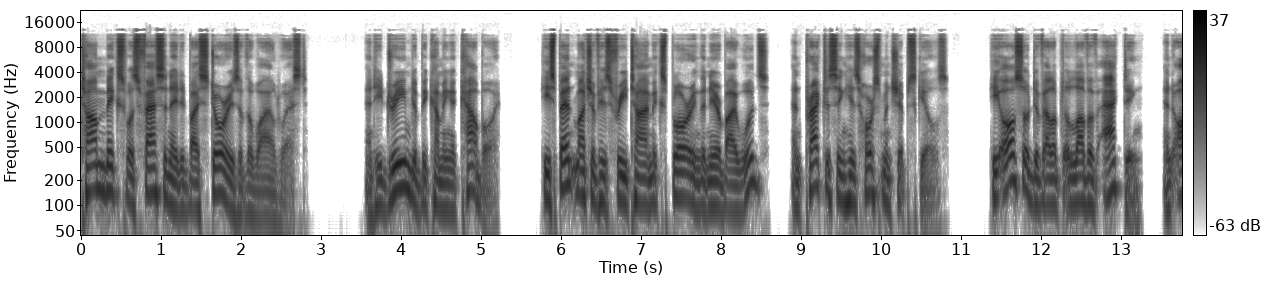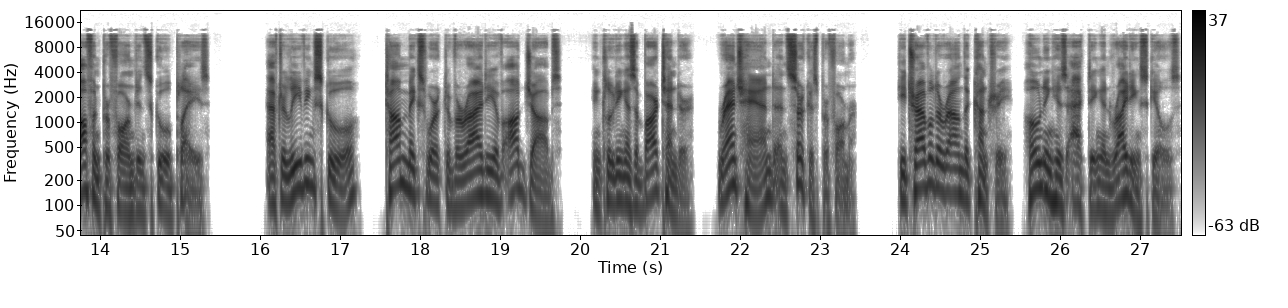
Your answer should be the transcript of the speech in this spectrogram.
Tom Mix was fascinated by stories of the Wild West, and he dreamed of becoming a cowboy. He spent much of his free time exploring the nearby woods and practicing his horsemanship skills. He also developed a love of acting and often performed in school plays. After leaving school, Tom Mix worked a variety of odd jobs, including as a bartender, ranch hand, and circus performer. He traveled around the country, honing his acting and writing skills,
